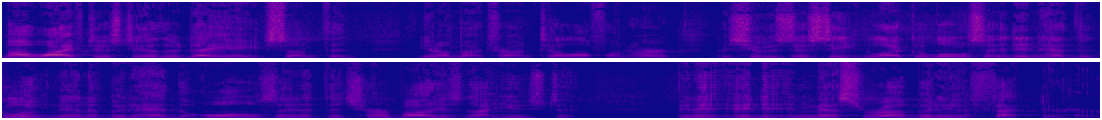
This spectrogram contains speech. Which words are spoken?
My wife just the other day ate something. You know, I'm not trying to tell off on her, but she was just eating like a little. It didn't have the gluten in it, but it had the oils in it that her body's not used to, and it, it didn't mess her up, but it affected her.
